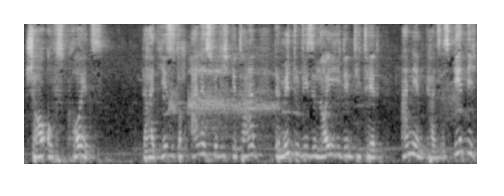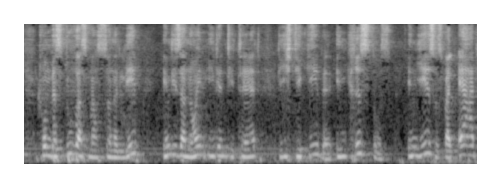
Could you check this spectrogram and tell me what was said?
schau aufs Kreuz. Da hat Jesus doch alles für dich getan, damit du diese neue Identität annehmen kannst. Es geht nicht darum, dass du was machst, sondern leb in dieser neuen Identität, die ich dir gebe, in Christus, in Jesus, weil er hat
